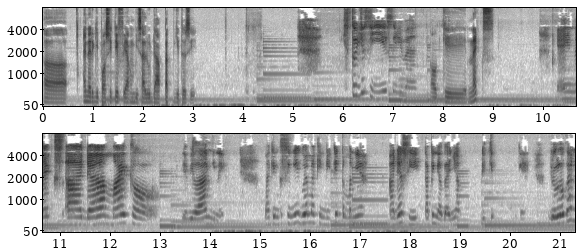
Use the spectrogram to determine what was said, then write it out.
uh, energi positif yang bisa lu dapat gitu sih. Setuju sih setuju banget. Oke okay, next. Oke okay, next ada Michael. Dia bilang gini makin ke sini gue makin dikit temennya. Ada sih tapi nggak banyak dikit dulu kan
